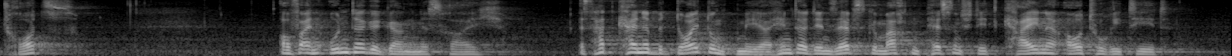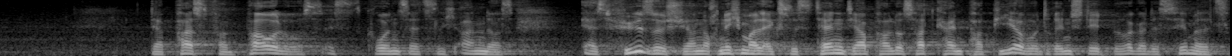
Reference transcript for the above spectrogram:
Trotz auf ein untergegangenes Reich. Es hat keine Bedeutung mehr. Hinter den selbstgemachten Pässen steht keine Autorität. Der Pass von Paulus ist grundsätzlich anders. Er ist physisch ja noch nicht mal existent. Ja, Paulus hat kein Papier, wo drin steht Bürger des Himmels.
